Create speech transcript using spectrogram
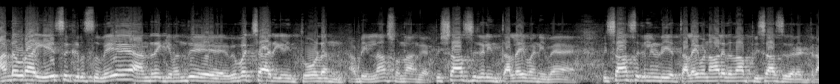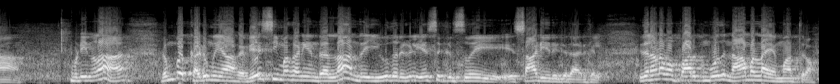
ஆண்டவராக இயேசு கிறிஸ்துவே அன்றைக்கு வந்து விபச்சாரிகளின் தோழன் அப்படின்லாம் சொன்னாங்க. பிசாசுகளின் தலைவன் இவன். பிசாசுகளினுடைய தலைவனால் இதெல்லாம் பிசாசு விரட்டுறான். அப்படின்லாம் ரொம்ப கடுமையாக வேசி மகன் என்றெல்லாம் அன்றைய யூதர்கள் இயேசு கிறிஸ்துவை சாடி இருக்கிறார்கள் இதெல்லாம் நம்ம பார்க்கும்போது நாமெல்லாம் ஏமாத்துறோம்.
